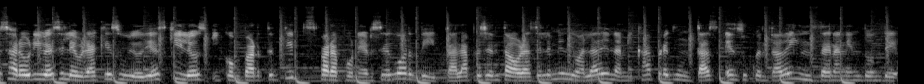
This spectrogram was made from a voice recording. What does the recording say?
Sara Uribe celebra que subió 10 kilos y comparte tips para ponerse gordita. La presentadora se le midió a la dinámica de preguntas en su cuenta de Instagram en donde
